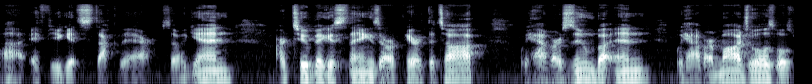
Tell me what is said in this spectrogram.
uh, if you get stuck there. So again, our two biggest things are up here at the top. We have our Zoom button, we have our modules,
